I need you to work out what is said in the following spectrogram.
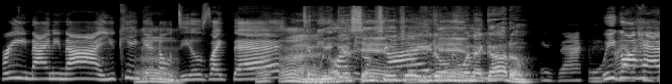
Free 99. You can't get no Mm. deals like that. Mm-mm. Can If we you get some, TJ? try- You the only one that got them. Exactly. we I gonna have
